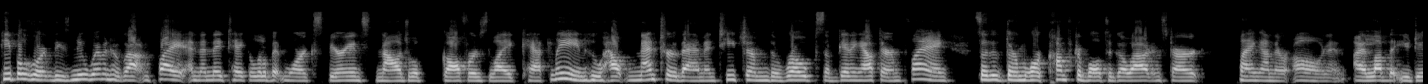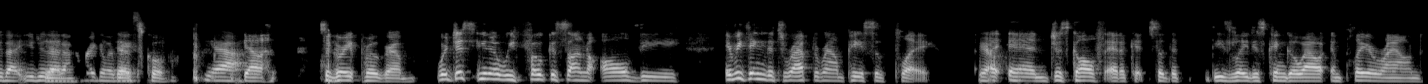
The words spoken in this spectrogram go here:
people who are these new women who go out and play and then they take a little bit more experienced knowledgeable golfers like kathleen who help mentor them and teach them the ropes of getting out there and playing so that they're more comfortable to go out and start playing on their own. And i love that you do that. You do yeah. that on a regular That's basis. cool. Yeah. Yeah. It's a great program. We're just you know we focus on all the everything that's wrapped around pace of play yeah. And just golf etiquette so that these ladies can go out and play around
